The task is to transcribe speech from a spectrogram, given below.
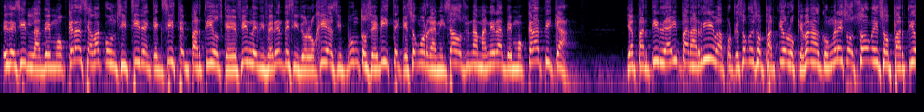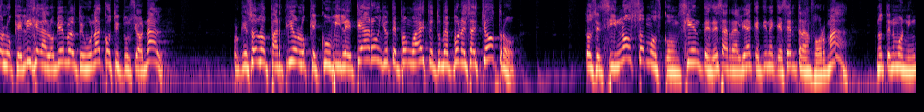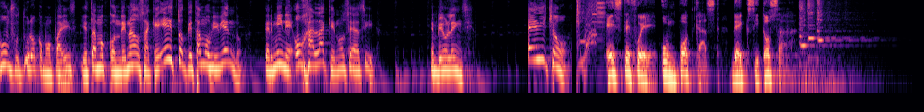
Es decir, la democracia va a consistir en que existen partidos que defienden diferentes ideologías y puntos de vista que son organizados de una manera democrática. Y a partir de ahí para arriba, porque son esos partidos los que van al Congreso, son esos partidos los que eligen a los miembros del Tribunal Constitucional porque son los partidos los que cubiletearon, yo te pongo a este, tú me pones a este otro. Entonces, si no somos conscientes de esa realidad que tiene que ser transformada, no tenemos ningún futuro como país y estamos condenados a que esto que estamos viviendo termine, ojalá que no sea así, en violencia. He dicho. Este fue un podcast de Exitosa.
